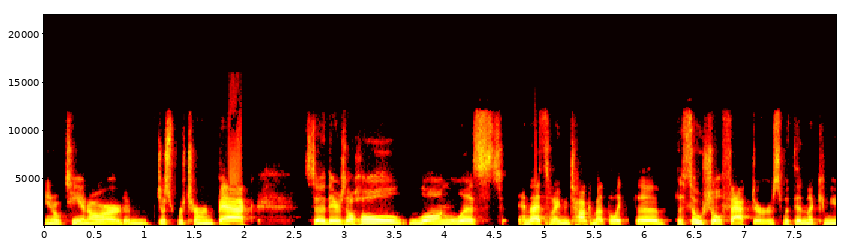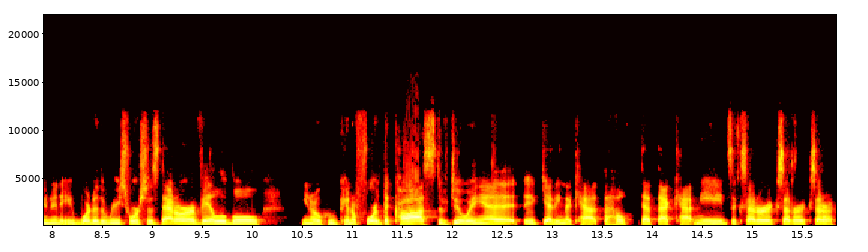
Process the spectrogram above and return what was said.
you know, TNR'd and just returned back. So there's a whole long list, and that's not even talking about the, like the the social factors within the community. What are the resources that are available? You know, who can afford the cost of doing it, eh, getting the cat the help that that cat needs, et cetera, et cetera, et cetera.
